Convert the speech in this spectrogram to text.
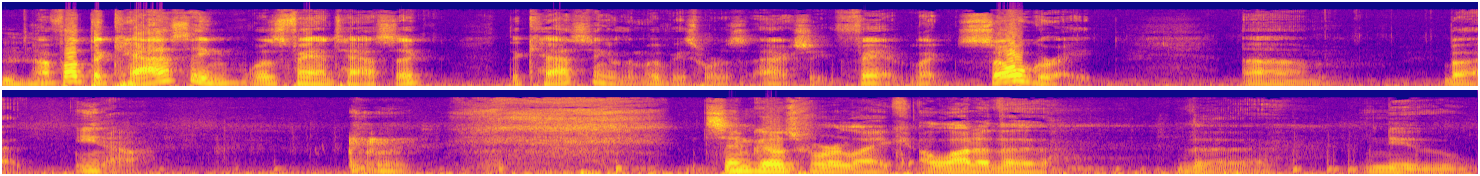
Mhm. I thought the casting was fantastic. The casting of the movies was actually fair, like so great. Um, but you know, same goes for like a lot of the the new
